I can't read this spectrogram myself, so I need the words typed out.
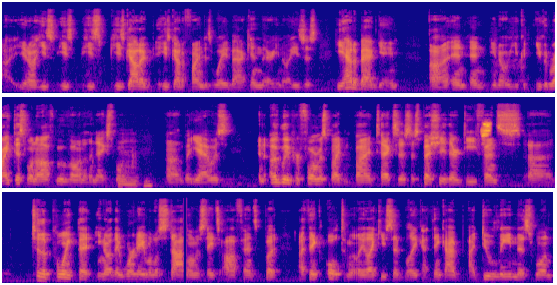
uh, you know he's he's he's he's got to he's got to find his way back in there. You know he's just he had a bad game, uh, and and you know you could you could write this one off, move on to the next one. Mm-hmm. Uh, but yeah, it was an ugly performance by by Texas, especially their defense. Uh, to the point that you know they weren't able to stop Oklahoma State's offense, but I think ultimately, like you said, Blake, I think I, I do lean this one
